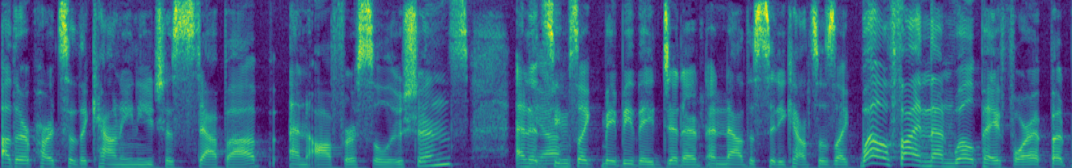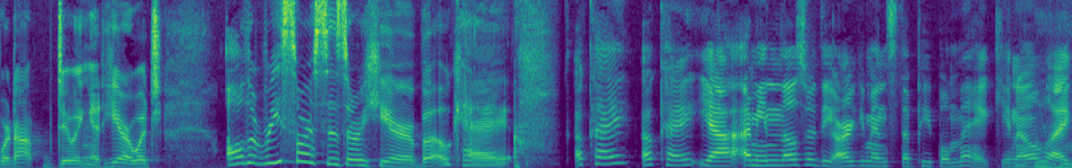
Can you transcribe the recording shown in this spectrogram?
other parts of the county need to step up and offer solutions. And it Yeah. seems like maybe they didn't. And now the city council is like, well, fine, then we'll pay for it, but we're not doing it here, which all the resources are here, but okay. Okay, okay. Yeah, I mean those are the arguments that people make, you know? Like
